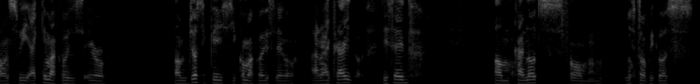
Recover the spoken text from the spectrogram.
on Sui, I came across this error um just in case you come across this error and I tried they said um cannot um install because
